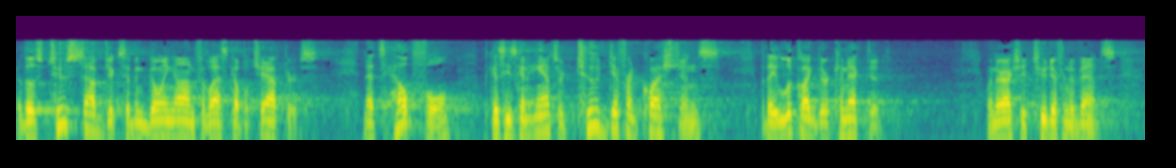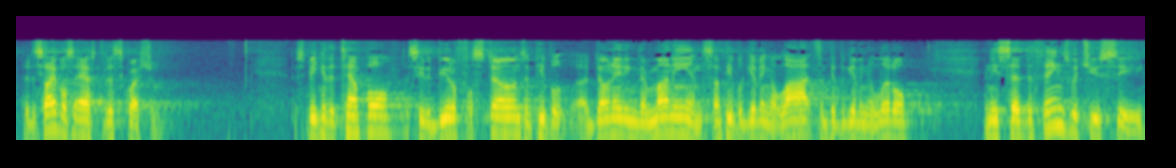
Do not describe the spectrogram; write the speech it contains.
Now, those two subjects have been going on for the last couple chapters. And That's helpful because he's going to answer two different questions, but they look like they're connected when they're actually two different events. The disciples asked this question. They're speaking at the temple, to see the beautiful stones and people uh, donating their money, and some people giving a lot, some people giving a little. And he said, The things which you see,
